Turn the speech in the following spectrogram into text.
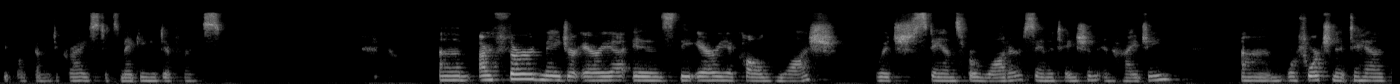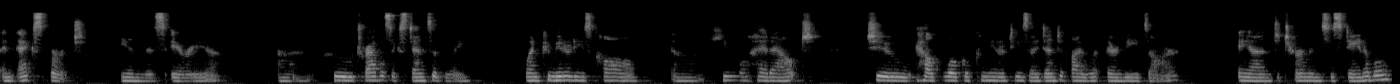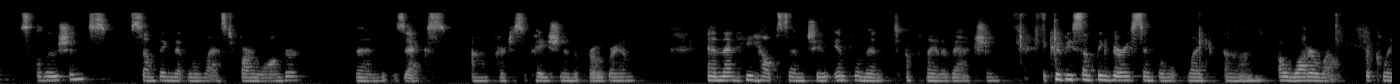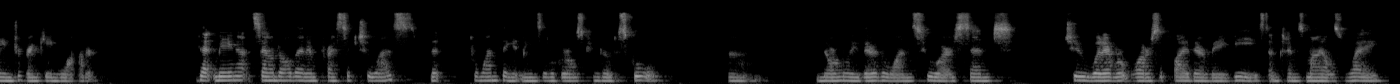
People are coming to Christ, it's making a difference. Um, our third major area is the area called WASH, which stands for Water, Sanitation, and Hygiene. Um, we're fortunate to have an expert in this area uh, who travels extensively. When communities call, um, he will head out to help local communities identify what their needs are and determine sustainable solutions, something that will last far longer than Zach's uh, participation in the program. And then he helps them to implement a plan of action. It could be something very simple like um, a water well for clean drinking water. That may not sound all that impressive to us, but for one thing, it means little girls can go to school. Um, normally, they're the ones who are sent to whatever water supply there may be, sometimes miles away,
